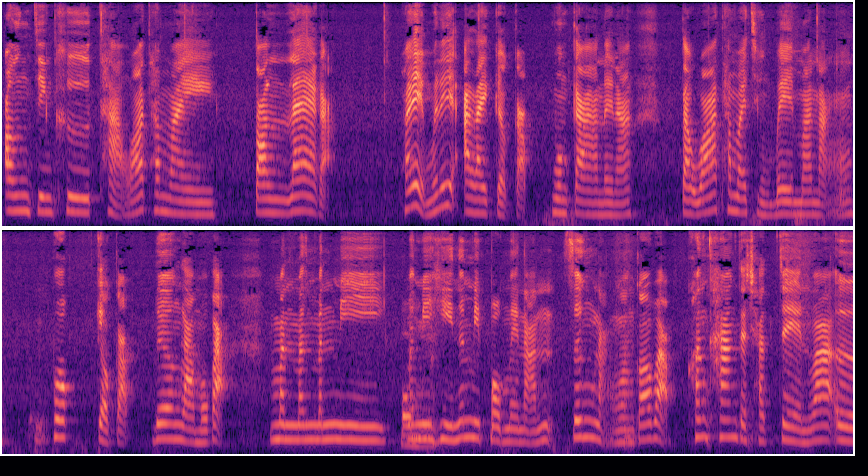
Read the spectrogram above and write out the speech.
เอาจริงๆคือถามว่าทำไมตอนแรกอะพระเอกไม่ได้อะไรเกี่ยวกับวงการเลยนะ แต่ว่าทำไมถึงเบนมาหนัง พวกเกี่ยวกับเรื่องรามกอะ มันมันมันมีปมมันมีฮีนมันมีปมในนั้น ซึ่งหนังมันก็แบบค่อนข้างจะชัดเจนว่า เออ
